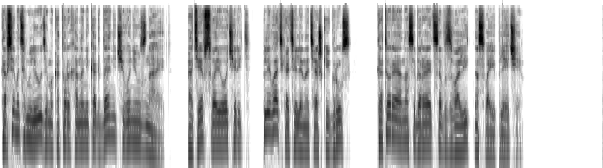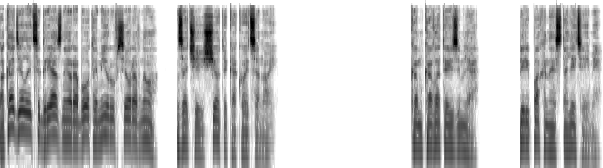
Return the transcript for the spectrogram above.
ко всем этим людям, о которых она никогда ничего не узнает, а те, в свою очередь, плевать хотели на тяжкий груз, который она собирается взвалить на свои плечи. Пока делается грязная работа, миру все равно, за чей счет и какой ценой. Комковатая земля, перепаханная столетиями.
